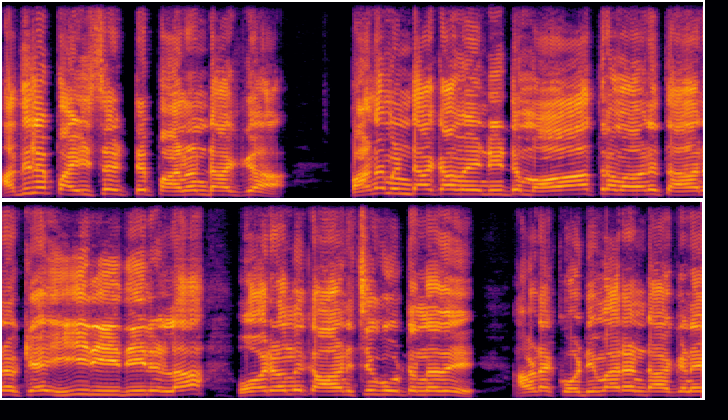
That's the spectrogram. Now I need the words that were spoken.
അതിൽ പൈസ ഇട്ട് പണം ഉണ്ടാക്കുക. പണം ഉണ്ടാക്കാൻ വേണ്ടിയിട്ട് മാത്രമാണ് താനൊക്കെ ഈ രീതിയിലുള്ള ഓരോന്ന് കാണിച്ചു കൂട്ടുന്നത്. അവിടെ കൊടിമരം ഉണ്ടാക്കണേ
